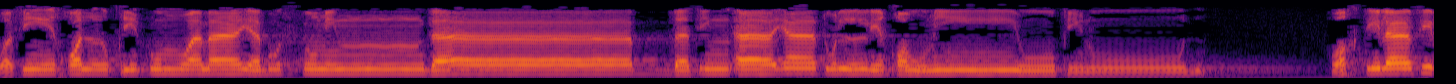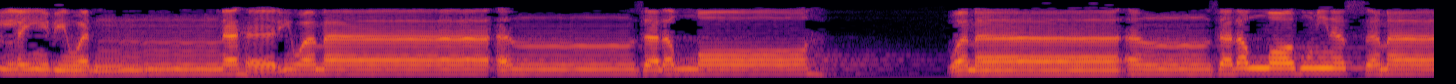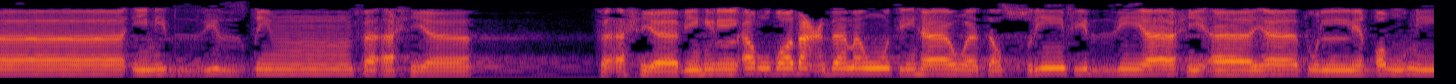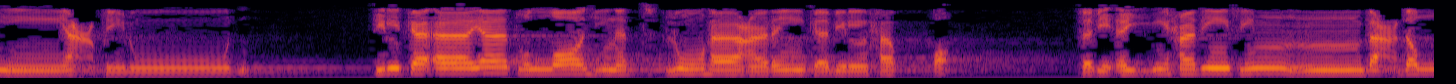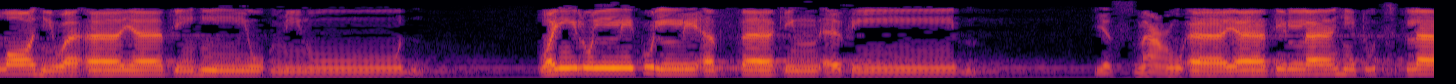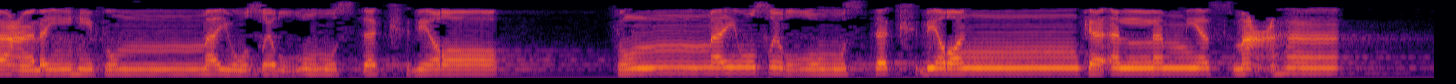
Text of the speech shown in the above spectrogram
وَفِي خَلْقِكُمْ وَمَا يَبُثُّ مِن دَابَّةٍ آيَاتٌ لِقَوْمٍ يُوقِنُونَ وَاخْتِلَافِ اللَّيْلِ وَالنَّهَارِ وَمَا أَنزَلَ اللَّهُ وَمَا أَنزَلَ اللَّهُ مِنَ السَّمَاءِ مِن رِّزْقٍ فَأَحْيَا فَأَحْيَا بِهِ الْأَرْضَ بَعْدَ مَوْتِهَا وَتَصْرِيفِ الرِّيَاحِ آيَاتٌ لِقَوْمٍ يَعْقِلُونَ. تِلْكَ آيَاتُ اللَّهِ نَتْلُوهَا عَلَيْكَ بِالْحَقِّ. فَبِأَيِّ حَدِيثٍ بَعْدَ اللَّهِ وَآيَاتِهِ يُؤْمِنُونَ. وَيْلٌ لِكُلِّ أَفَّاكٍ أَثِيمٍ. يَسْمَعُ آيَاتِ اللَّهِ تُتْلَى عَلَيْهِ ثُمَّ يُصِرُّ مُسْتَكْبِرًا. ثُمَّ يُصِرُّ مُسْتَكْبِرًا كَأَن لَّمْ يَسْمَعْهَا.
